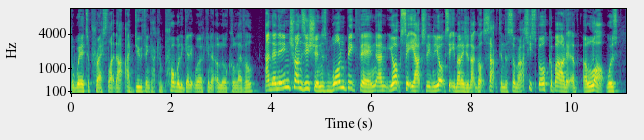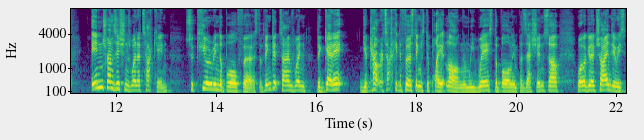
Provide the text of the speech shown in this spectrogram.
the way to press like that, I do think I can probably get it working at a local level. And then in transitions, one big thing, um, York City actually, the York City manager that got sacked in the summer actually spoke about it a, a lot, was in transitions when attacking, securing the ball first. I think at times when they get it, you're counter-attacking, the first thing is to play it long, and we waste the ball in possession. So what we're going to try and do is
